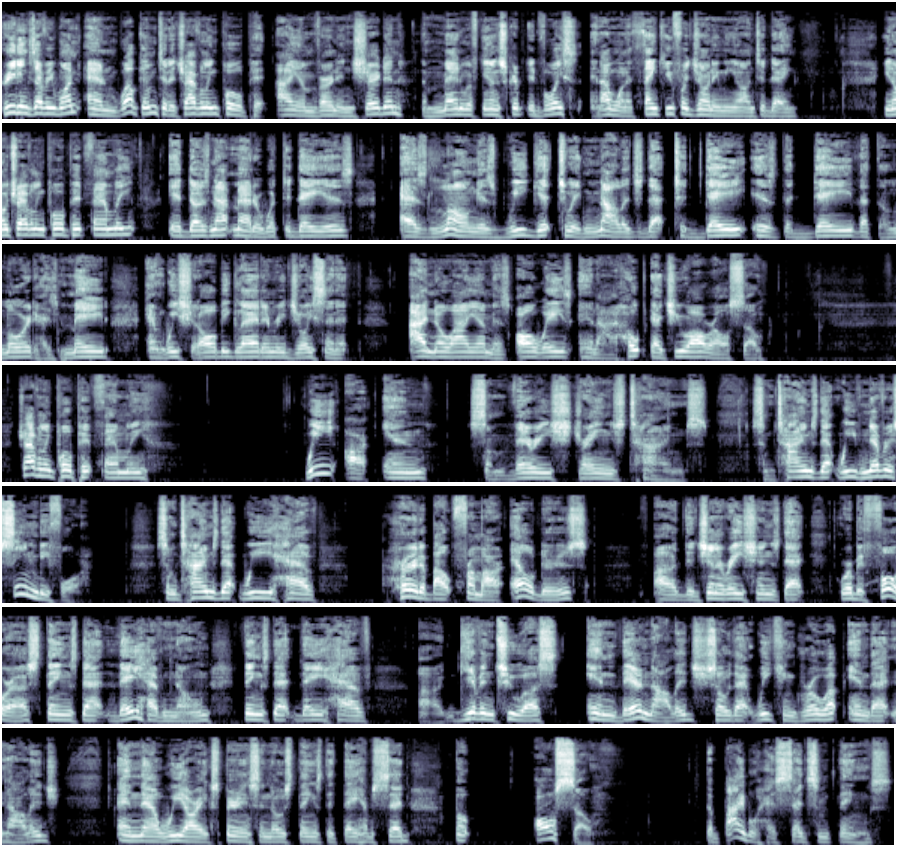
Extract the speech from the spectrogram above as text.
Greetings, everyone, and welcome to the Traveling Pulpit. I am Vernon Sheridan, the man with the unscripted voice, and I want to thank you for joining me on today. You know, Traveling Pulpit family, it does not matter what the day is as long as we get to acknowledge that today is the day that the Lord has made, and we should all be glad and rejoice in it. I know I am as always, and I hope that you are also. Traveling Pulpit family, we are in some very strange times, some times that we've never seen before, some times that we have heard about from our elders, uh, the generations that were before us, things that they have known, things that they have uh, given to us in their knowledge so that we can grow up in that knowledge. And now we are experiencing those things that they have said. But also, the Bible has said some things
